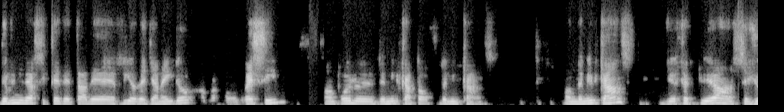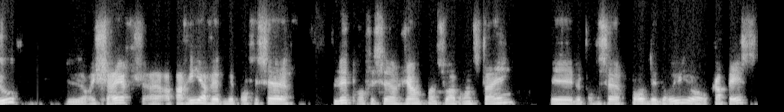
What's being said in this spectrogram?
de l'Université d'État de Rio de Janeiro, au Brésil, entre le 2014-2015. En 2015, j'ai effectué un séjour de recherche à Paris avec le professeur, le professeur Jean-François Bronstein et le professeur Paul Debruy au CAPES,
